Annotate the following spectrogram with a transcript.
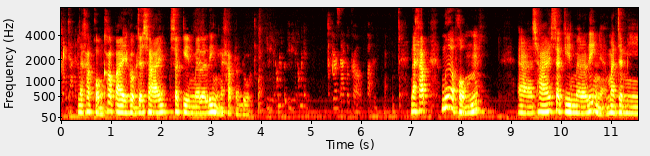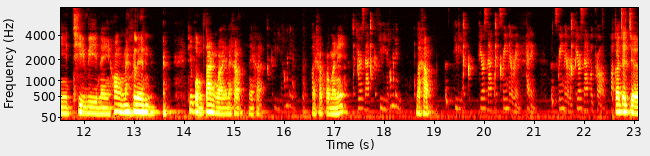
Double tap and นะครับผมเข้าไปผมจะใช้ Screen Mirroring นะครับลองดู TV comment, TV comment. Here's MacBook Pro, button. นะครับ เมื่อผมอ่าใช้ Screen Mirroring เนี่ย มันจะมีทีวีในห้องนั่งเล่น ที่ผมตั้งไว้นะครับนี่ครับ TV comment. นะครับ ประมาณนี้ Here's Mac, TV comment. นะครับ TV, here's MacBook, screen mirroring, heading. Screen mirror, here's MacBook Pro, ก็ button. จะเจอ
